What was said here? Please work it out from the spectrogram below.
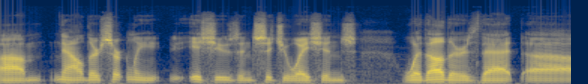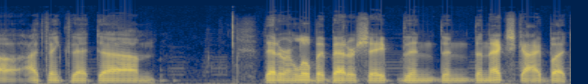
Um, now, there's certainly issues and situations with others that uh, I think that um, that are in a little bit better shape than than the next guy, but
